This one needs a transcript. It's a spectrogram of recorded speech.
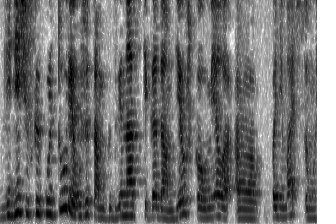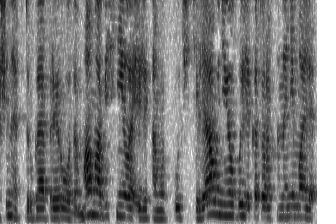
ведической культуре уже там к 12 годам девушка умела э, понимать, что мужчина – это другая природа. Мама объяснила, или там учителя у нее были, которых нанимали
